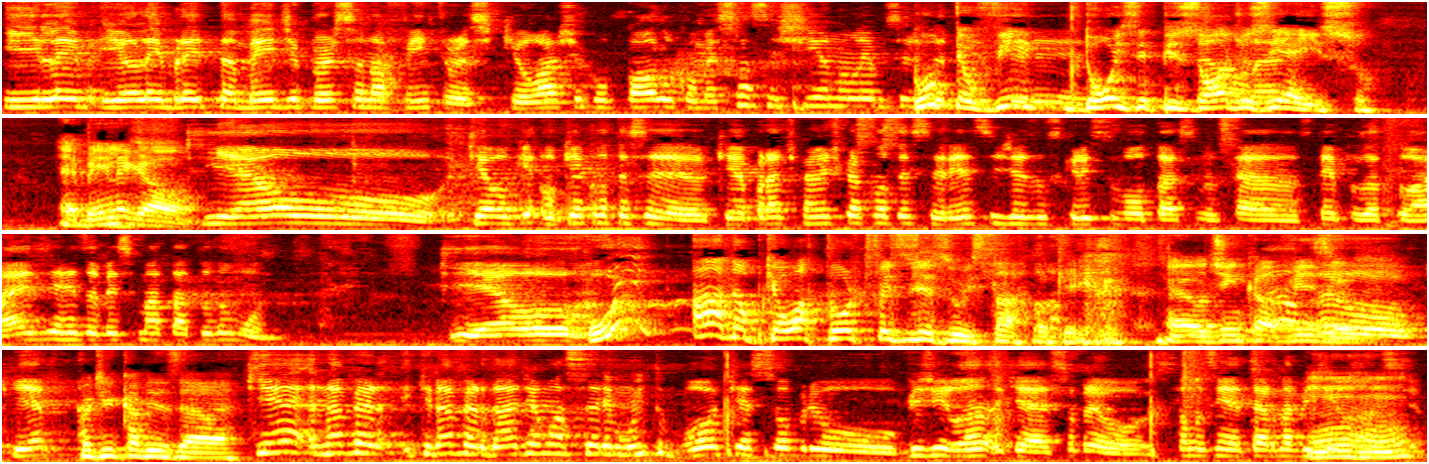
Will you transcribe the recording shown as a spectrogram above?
E, lem- e eu lembrei também de Person of Interest, que eu acho que o Paulo começou a assistir, eu não lembro se ele Puta, eu vi ele- dois episódios Não, né? e é isso. É bem legal. Que é o. Que é o que, o que aconteceu. Que é praticamente o que aconteceria se Jesus Cristo voltasse nos, nos tempos atuais e resolvesse matar todo mundo. Que é o. Oi? Ah, não, porque é o ator que fez Jesus, tá? Ok. É o Jim Caviezel. o que é, Eu tinha que avisar, é. que, é, na ver, que na verdade é uma série muito boa que é sobre o vigilante, que é sobre o estamos em eterna vigilância.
